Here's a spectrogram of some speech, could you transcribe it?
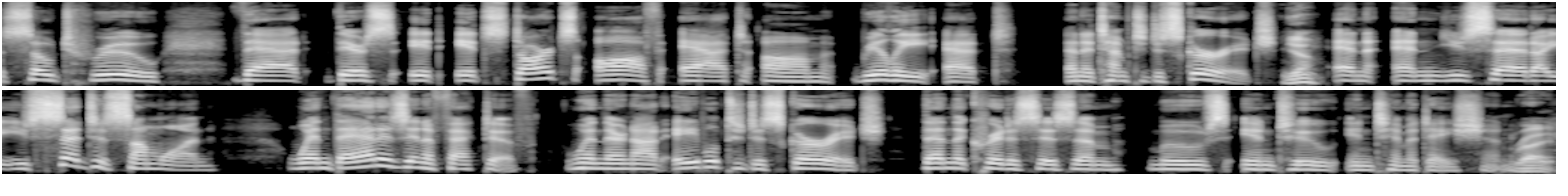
so true that there's it it starts off at um really at an attempt to discourage. Yeah. And and you said I you said to someone when that is ineffective, when they're not able to discourage, then the criticism moves into intimidation. Right.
